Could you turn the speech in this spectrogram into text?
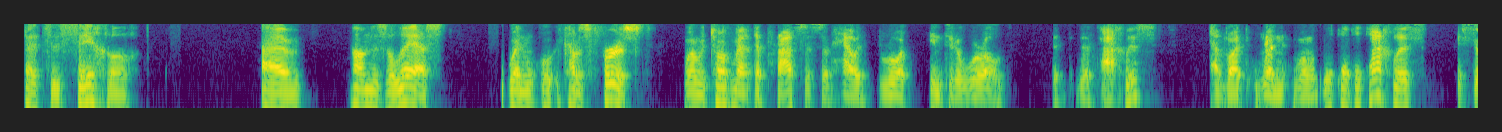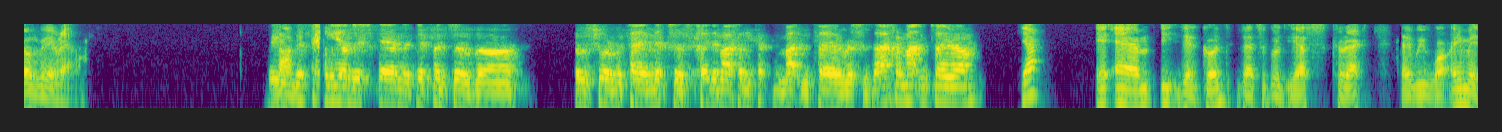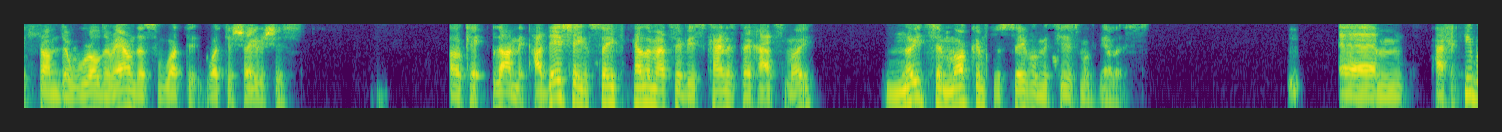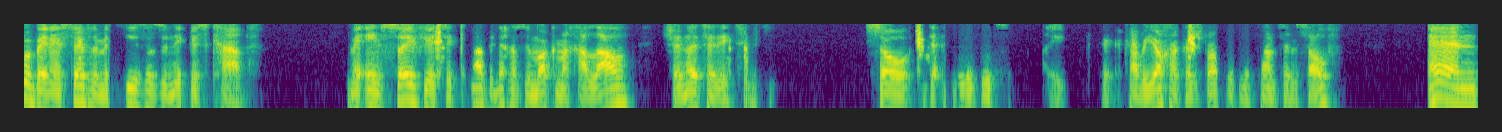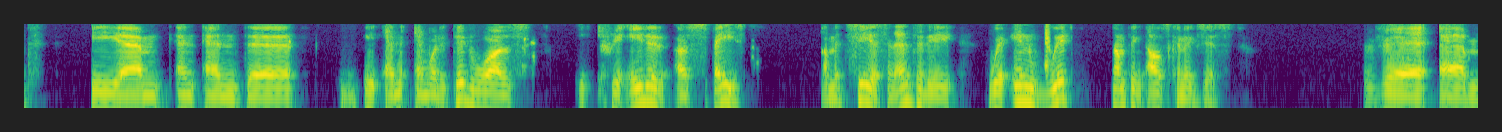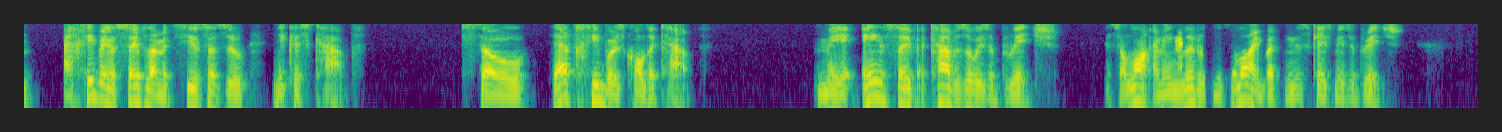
it's a seichel, um, comes last, when it comes first, when we're talking about the process of how it brought into the world the, the tachlis, but when when we look at the tachlis, it's the other way around. Is this how we understand the difference of uh, those who are Makai mitzvahs, Matan Torah versus Acher Matan Torah? Yeah, um, they're good. That's a good yes, correct. That we were aiming from the world around us what the what the shirish is. Okay, Lamed. Adeshe in Seif Kelamatzev is kindness dechatzmoi. Noitze mokem to sevel mitzias mugdeles. Um, Hachibur ben Yosef lemetzias zu nikris kav. Me'ein soif yitzikav v'nichas l'mokim ha'chalal she'no tzedek tzimtzum. So th- there was this Kavayocha Kadosh Baruch Hu himself, and he um, and and uh, and and what it did was it created a space, a mitzias, an entity within which something else can exist. The um. So that chibur is called a kav. May ein soif a kav is always a bridge. It's a line. I mean, literally, it's a line, but in this case, means a bridge.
